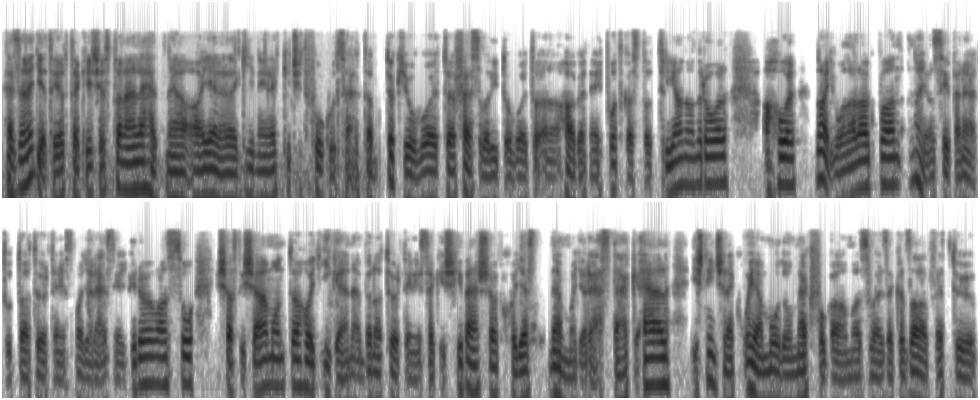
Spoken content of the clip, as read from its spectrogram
Ezzel egyetértek, és ez talán lehetne a jelenleginél egy kicsit fókuszáltabb. Tök jó volt, felszabadító volt hallgatni egy podcastot Trianonról, ahol nagy vonalakban nagyon szépen el tudta a történész magyarázni, hogy miről van szó, és azt is elmondta, hogy igen, ebben a történészek is hibásak, hogy ezt nem magyarázták el, és nincsenek olyan módon megfogalmazva ezek az alapvető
